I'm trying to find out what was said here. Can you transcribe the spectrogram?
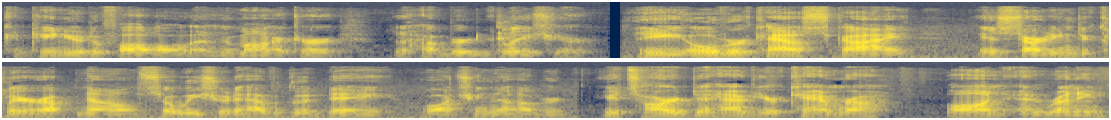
continue to follow and monitor the Hubbard Glacier. The overcast sky is starting to clear up now, so we should have a good day watching the Hubbard. It's hard to have your camera on and running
